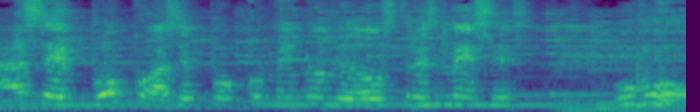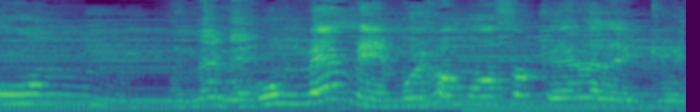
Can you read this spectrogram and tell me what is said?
hace poco, hace poco menos de 2-3 meses, hubo un, Un meme. un meme muy famoso que era de que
